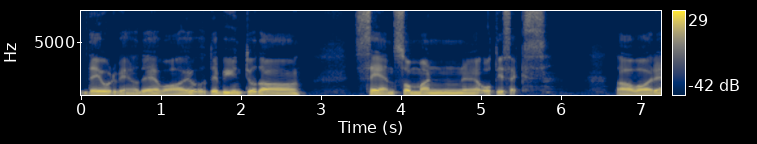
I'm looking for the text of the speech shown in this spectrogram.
det gjorde vi. Og det var jo Det begynte jo da sensommeren 86. Da var det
